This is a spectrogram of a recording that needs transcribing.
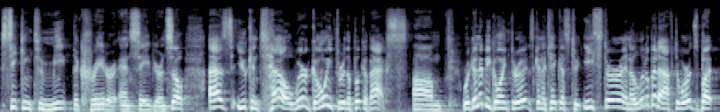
seeking to meet the Creator and Savior. And so, as you can tell, we're going through the book of Acts. Um, we're going to be going through it. It's going to take us to Easter and a little bit afterwards, but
